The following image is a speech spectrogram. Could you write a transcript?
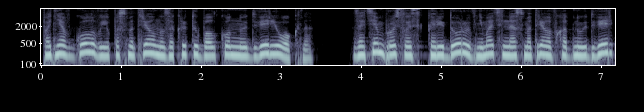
Подняв голову, я посмотрела на закрытую балконную дверь и окна. Затем бросилась к коридору и внимательно осмотрела входную дверь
